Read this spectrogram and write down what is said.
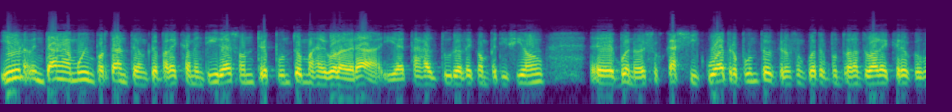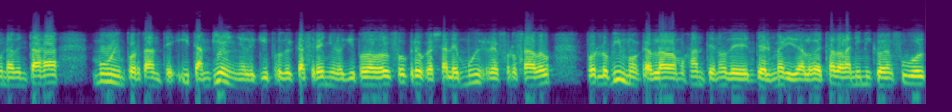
Y es una ventaja muy importante, aunque parezca mentira, son tres puntos más el gol a verá. Y a estas alturas de competición, eh, bueno, esos casi cuatro puntos, que no son cuatro puntos naturales, creo que es una ventaja muy importante. Y también el equipo del cacereño, el equipo de Adolfo, creo que sale muy reforzado por lo mismo que hablábamos antes, ¿no? del Mérida. Los estados anímicos en fútbol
